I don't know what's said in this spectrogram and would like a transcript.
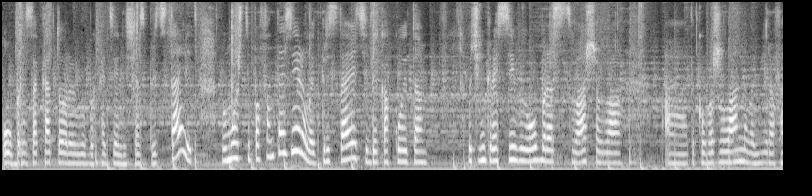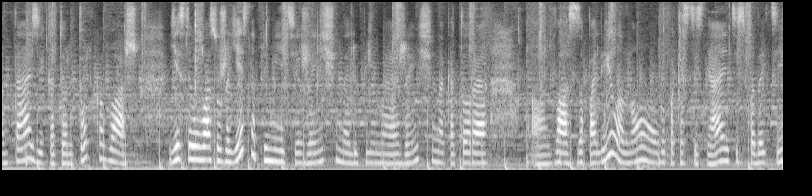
образа, который вы бы хотели сейчас представить, вы можете пофантазировать, представить себе какой-то очень красивый образ вашего а, такого желанного мира фантазии, который только ваш. Если у вас уже есть на примете женщина, любимая женщина, которая а, вас запалила, но вы пока стесняетесь подойти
